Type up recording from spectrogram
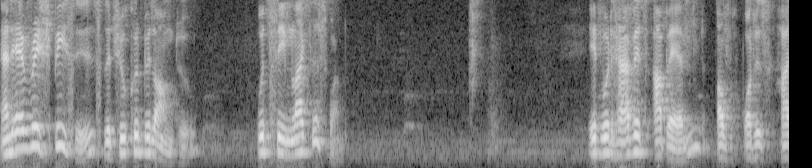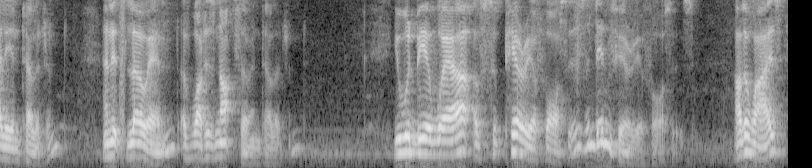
And every species that you could belong to would seem like this one. It would have its up end of what is highly intelligent and its low end of what is not so intelligent. You would be aware of superior forces and inferior forces. Otherwise,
